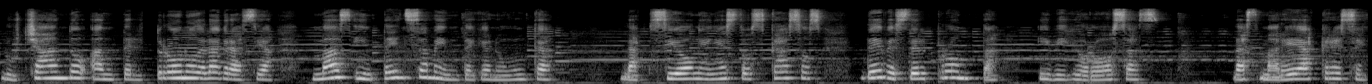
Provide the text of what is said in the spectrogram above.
luchando ante el trono de la gracia más intensamente que nunca. La acción en estos casos debe ser pronta y vigorosa. Las mareas crecen.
